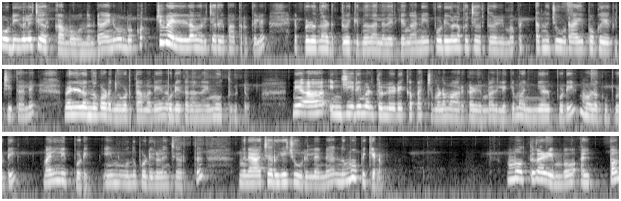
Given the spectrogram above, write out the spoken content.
പൊടികൾ ചേർക്കാൻ പോകുന്നുണ്ട്. അതിന് മുമ്പ് കുറച്ച് വെള്ളം ഒരു ചെറിയ പാത്രത്തിൽ എപ്പോഴും ഒന്ന് അടുത്ത് വെക്കുന്നത് നല്ലതായിരിക്കും. കാരണം ഈ പൊടികളൊക്കെ ചേർത്ത് കഴിയുമ്പോൾ പെട്ടെന്ന് ചൂടായി പുകയൊക്കെ ചെയ്താൽ വെള്ളം ഒന്ന് കുടഞ്ഞു കൊടുത്താൽ മതി. പൊടിയൊക്കെ നന്നായി മൂത്ത് കിട്ടും. ഇനി ആ ഇഞ്ചിയുടെയും വെളുത്തുള്ളിയുടെയൊക്കെ പച്ചമുളക് മാറി കഴിയുമ്പോൾ അതിലേക്ക് മഞ്ഞൾപ്പൊടി മുളക് പൊടി മല്ലിപ്പൊടി ഈ മൂന്ന് പൊടികളും ചേർത്ത് ഇങ്ങനെ ആ ചെറിയ ചൂടിൽ തന്നെ ഒന്ന് മൂപ്പിക്കണം. മൂത്ത് കഴിയുമ്പോൾ അല്പം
